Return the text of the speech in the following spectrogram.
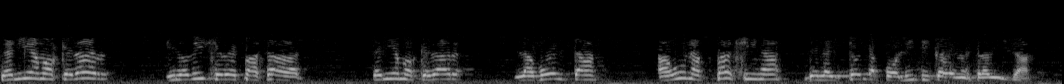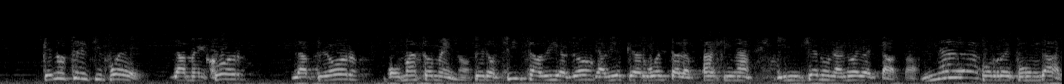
Teníamos que dar, y lo dije de pasada, teníamos que dar la vuelta a una página de la historia política de nuestra vida, que no sé si fue la mejor, la peor o más o menos, pero sí sabía yo que había que dar vuelta a la página, iniciar una nueva etapa. Nada por refundar.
